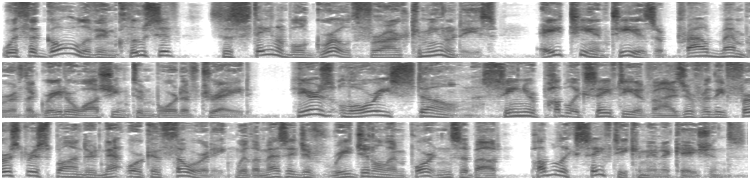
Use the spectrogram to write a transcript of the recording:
with the goal of inclusive, sustainable growth for our communities. AT&T is a proud member of the Greater Washington Board of Trade. Here's Lori Stone, Senior Public Safety Advisor for the First Responder Network Authority, with a message of regional importance about public safety communications.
